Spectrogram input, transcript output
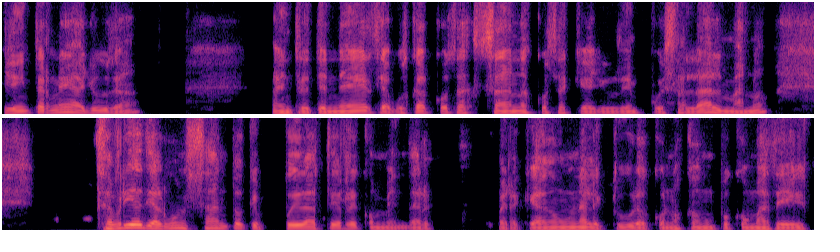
El internet ayuda a entretenerse, a buscar cosas sanas, cosas que ayuden pues al alma, ¿no? ¿Sabría de algún santo que pueda te recomendar para que hagan una lectura o conozcan un poco más de él?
